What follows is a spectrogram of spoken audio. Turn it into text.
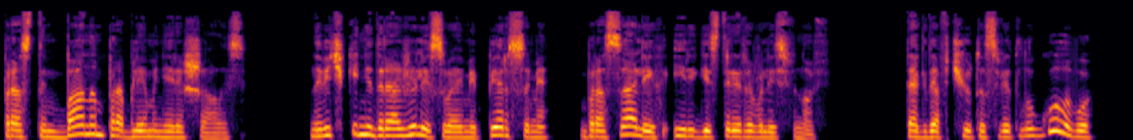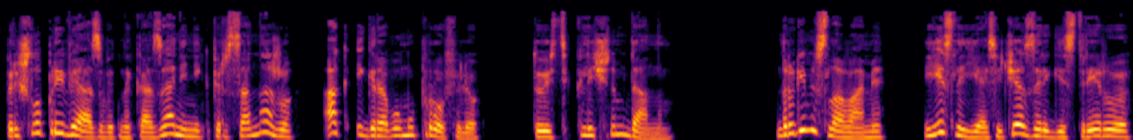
Простым баном проблема не решалась. Новички не дорожили своими персами, бросали их и регистрировались вновь. Тогда в чью-то светлую голову пришло привязывать наказание не к персонажу, а к игровому профилю, то есть к личным данным. Другими словами, если я сейчас зарегистрирую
